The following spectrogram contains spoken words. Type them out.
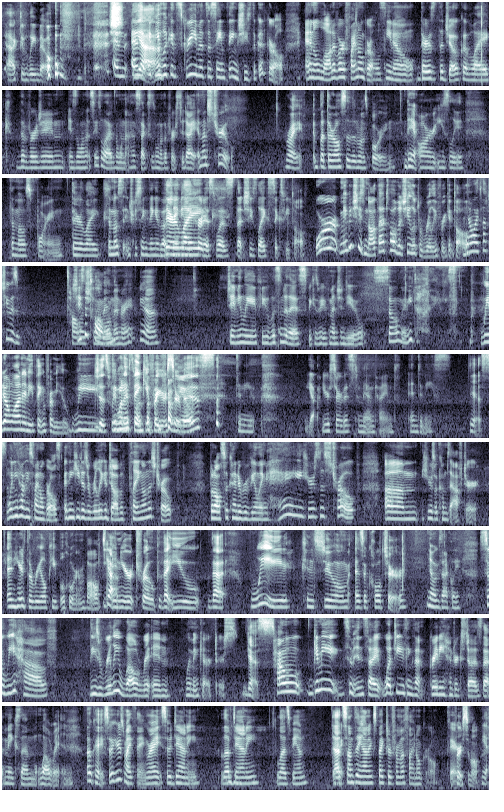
actively no. and and yeah. if you look at Scream, it's the same thing. She's the good girl. And a lot of our final girls, you know, there's the joke of like the virgin is the one that stays alive, the one that has sex is one of the first to die. And that's true. Right, but they're also the most boring. They are easily the most boring. They're like The most interesting thing about Jamie Lee Curtis was that she's like six feet tall. Or maybe she's not that tall, but she looked really freaking tall. No, I thought she was tall. she's a tall woman, right? Yeah. Jamie Lee, if you listen to this, because we've mentioned you so many times, We don't want anything from you. we Just we want to thank you for your from you. service. Denise, yeah, your service to mankind and Denise. Yes. When you have these final girls, I think he does a really good job of playing on this trope, but also kind of revealing, hey, here's this trope. Um, here's what comes after. And here's the real people who are involved Yeah. in your trope that you that we consume as a culture. No, exactly. So we have these really well written women characters. Yes. How give me some insight. What do you think that Grady Hendrix does that makes them well written? Okay, so here's my thing, right? So Danny, love Mhm. Danny, lesbian. That's Right. something unexpected from a final girl. Fair. First of all. Yeah.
